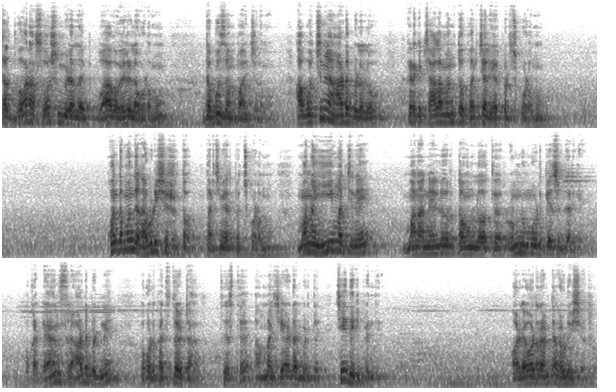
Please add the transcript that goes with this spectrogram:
తద్వారా సోషల్ మీడియాలో బాగా వైరల్ అవ్వడము డబ్బు సంపాదించడము ఆ వచ్చిన ఆడపిల్లలు ఇక్కడికి చాలామందితో పరిచయాలు ఏర్పరచుకోవడము కొంతమంది రౌడీ శిష్యులతో పరిచయం ఏర్పరచుకోవడము. మొన్న ఈ మధ్యనే మన నెల్లూరు టౌన్లో రెండు మూడు కేసులు జరిగాయి. ఒక డ్యాన్సర్ ఆడబిడ్డని ఒకడు కత్తితో ఇట చేస్తే అమ్మాయి చేయడం పెడితే చేయి దిగిపోయింది వాడు ఎవడరు అంటే రౌడీ షీటర్.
